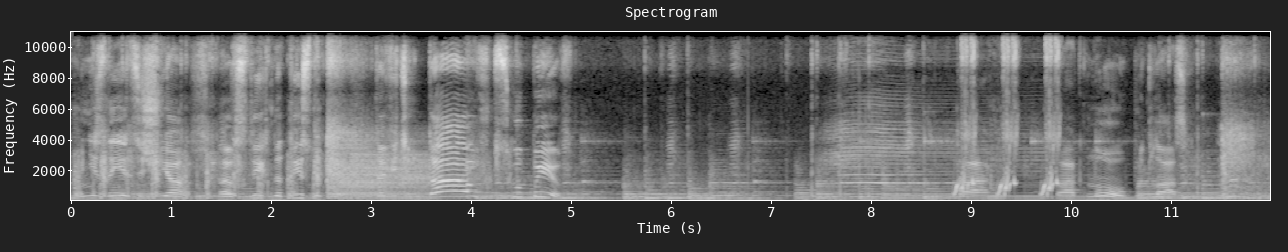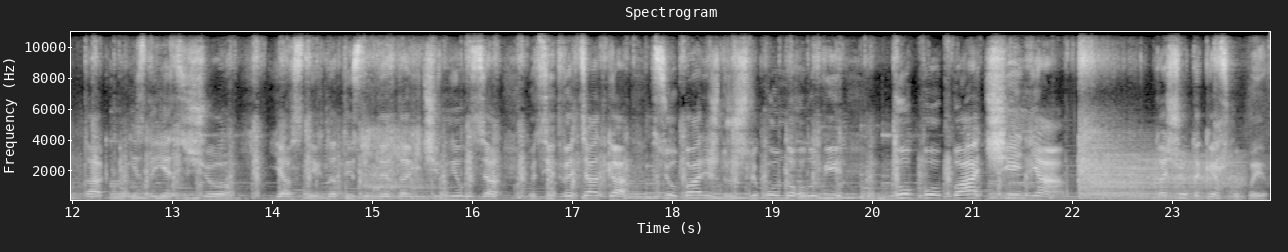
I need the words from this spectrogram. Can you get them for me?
мені здається, що я е, встиг натиснути та від... Та, схопив! Так, так, ну, будь ласка. Так, мені здається, що я встиг натиснути та відчинилися оці дверцятка. Все, баріш друшляком на голові. До побачення! Та що таке схопив?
